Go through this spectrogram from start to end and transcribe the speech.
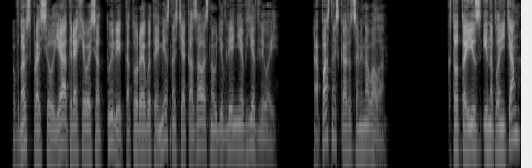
– вновь спросил я, отряхиваясь от пыли, которая в этой местности оказалась на удивление въедливой. Опасность, кажется, миновала. «Кто-то из инопланетян?»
